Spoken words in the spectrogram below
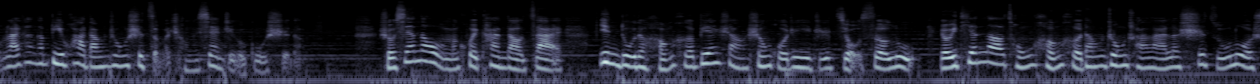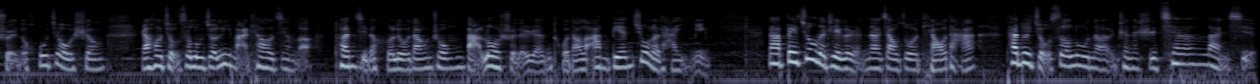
我们来看看壁画当中是怎么呈现这个故事的。首先呢，我们会看到在印度的恒河边上生活着一只九色鹿。有一天呢，从恒河当中传来了失足落水的呼救声，然后九色鹿就立马跳进了湍急的河流当中，把落水的人驮到了岸边，救了他一命。那被救的这个人呢，叫做条达，他对九色鹿呢真的是千恩万谢。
